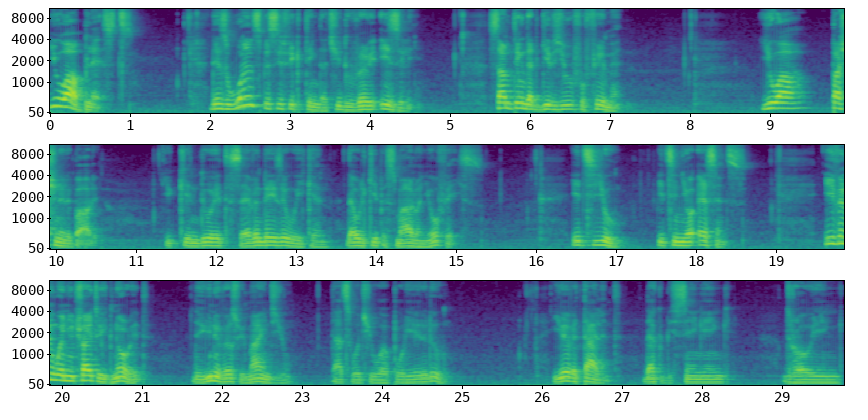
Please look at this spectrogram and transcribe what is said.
You are blessed. There's one specific thing that you do very easily, something that gives you fulfillment. You are passionate about it. You can do it seven days a week, and that will keep a smile on your face. It's you, it's in your essence. Even when you try to ignore it, the universe reminds you that's what you were put here to do. You have a talent that could be singing, drawing,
